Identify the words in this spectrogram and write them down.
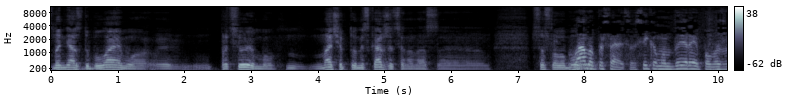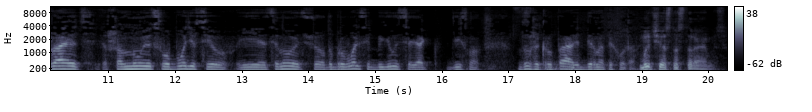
знання здобуваємо, е, працюємо, начебто не скаржаться на нас. Е, Все слава Богу. Вами пишаються. Всі командири поважають, шанують свободівців і цінують, що добровольці б'ються як дійсно Дуже крута відбірна піхота. Ми чесно стараємось.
